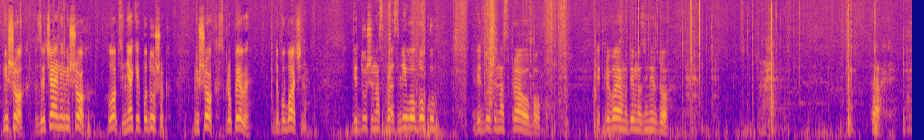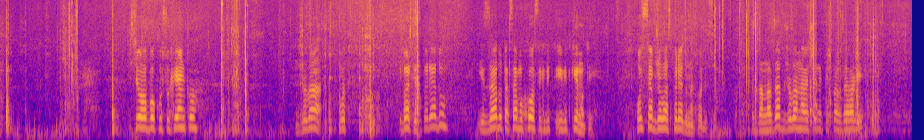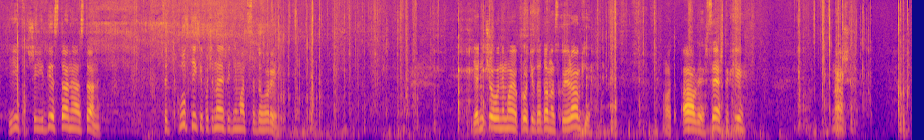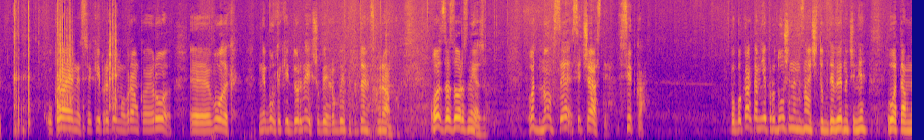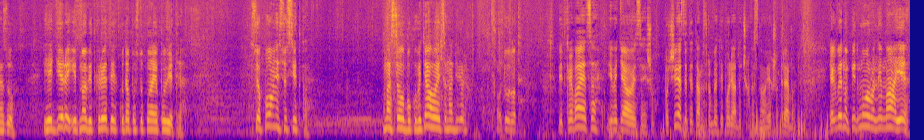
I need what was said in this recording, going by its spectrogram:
Мішок, звичайний мішок. Хлопці, ніяких подушок. Мішок з. До побачення. Віддушина спра- з лівого боку, від віддушина з правого боку. Відкриваємо, дивимося гніздо. Так. З цього боку сухенько. Бджола, от, і бачите, спереду і ззаду так само хвостик від, відкинутий. Ось ця бджола спереду знаходиться. Тобто Назад бджола навіть ще не пішла взагалі. Їй ще йде, стане, а стане. Це клуб тільки починає підніматися догори. Я нічого не маю проти додановської рамки. От, але все ж таки наш українець, який придумав рамковий е, вулик, не був такий дурний, щоб робити додановську рамку. От зазор знизу. От дно все січасте, сітка. По боках там є продушини, не знаю, чи то буде видно, чи ні. От там внизу. Є діри і дно відкрите, куди поступає повітря. Все, повністю сітка. Вона з цього боку витягується на двір. Отут от відкривається і витягується. І щоб почистити там, зробити порядочок весною, якщо треба. Як видно, підмору немає.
